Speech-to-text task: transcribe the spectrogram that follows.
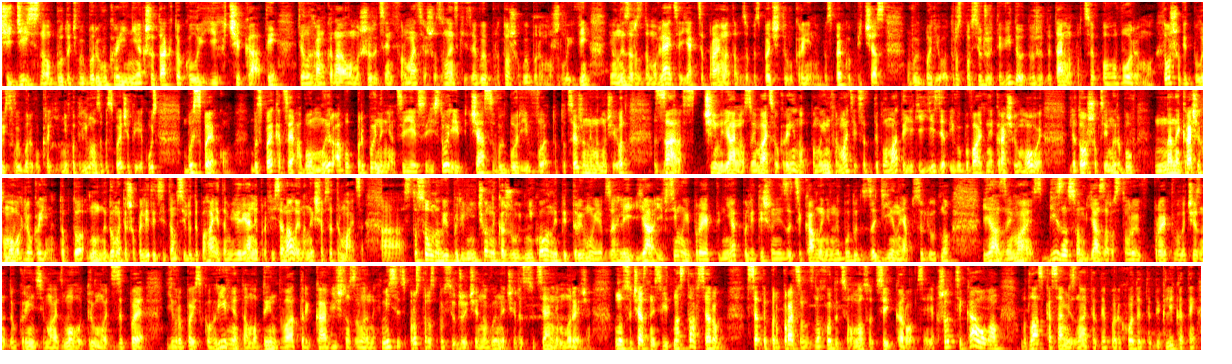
Чи дійсно будуть вибори в Україні? Якщо так, то коли їх чекати? Телеграм-каналами шириться інформація, що Зеленський заявив про те, що вибори можливі, і вони зараз домовляються, як це правильно там забезпечити в Україні безпеку під час виборів. От розповсюджуйте відео, дуже детально про це поговоримо. То, що відбулись вибори в Україні, потрібно забезпечити якусь безпеку. Безпека це або мир, або припинення цієї всієї історії під час виборів. Тобто це вже неминуче. От зараз чим реально займається Україна, от по моїй інформації, це дипломати, які їздять і вибивають найкращі умови для того, щоб цей мир був на найкращих умовах для України. Тобто, ну не думайте, що політиці там всі люди погані, там є реальні професіонали, і на них ще все тримається. А стосовно виборів, нічого не кажу, нікого не підтримую. Взагалі, я і всі мої проекти ніяк політично не зацікавлені, не будуть задіяні абсолютно. Я займаюся бізнесом. Я зараз створив проект величезний, де українці мають змогу отримувати ЗП європейського рівня, там 1, 2, 3 к вічно зелених місяць, просто розповсюджуючи новини через соціальні мережі. Ну, сучасний світ настав, вся роб, вся тепер праця знаходиться у нас у цій коробці. Якщо цікаво вам, будь ласка, самі знаєте, де переходити, де клікати.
